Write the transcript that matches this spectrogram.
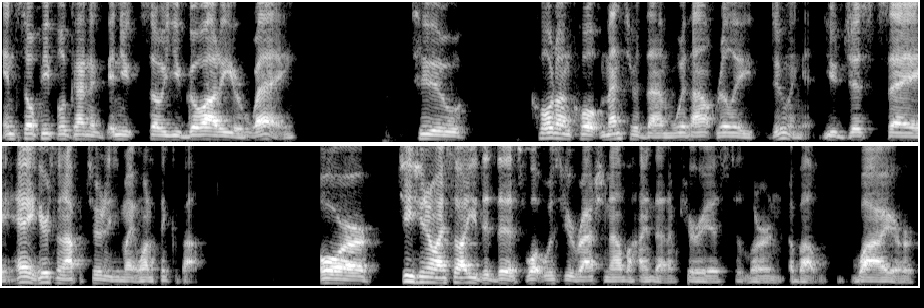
And so people kind of and you so you go out of your way to quote unquote mentor them without really doing it. You just say, hey, here's an opportunity you might want to think about. Or, geez, you know, I saw you did this. What was your rationale behind that? I'm curious to learn about why or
